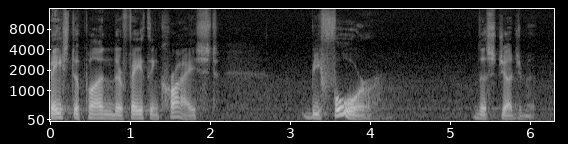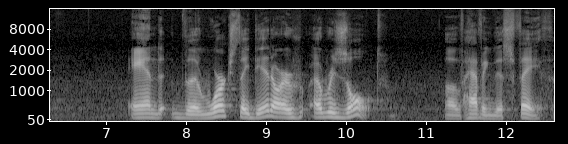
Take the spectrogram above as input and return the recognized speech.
based upon their faith in Christ before this judgment and the works they did are a result of having this faith.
